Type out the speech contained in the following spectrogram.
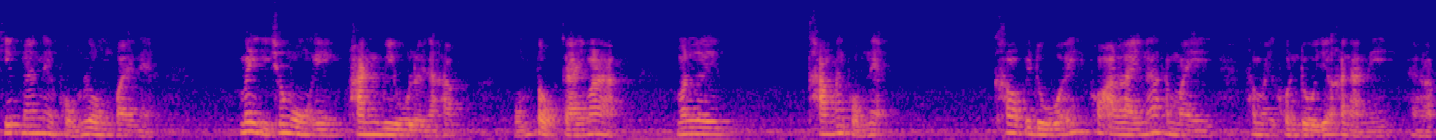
คลิปนั้นเนี่ยผมลงไปเนี่ย ไม่กี่ชั่วโมงเองพันวิวเลยนะครับ ผมตกใจมาก มันเลยทำให้ผมเนี่ย เข้าไปดูว่าเอ๊ะเพราะอะไรนะทำไมทำไมคนดูเยอะขนาดนี้นะครับ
